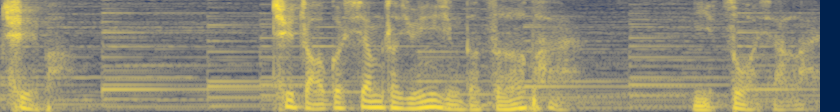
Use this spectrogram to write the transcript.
去吧，去找个镶着云影的泽畔，你坐下来。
